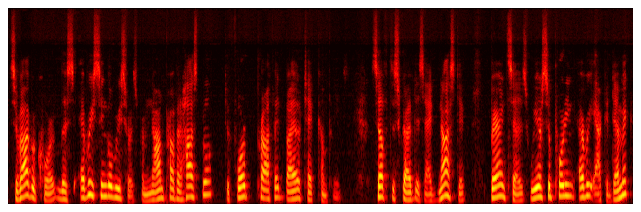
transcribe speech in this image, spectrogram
Survivor Corps lists every single resource from nonprofit hospital to for profit biotech companies. Self described as agnostic, Barron says we are supporting every academic,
